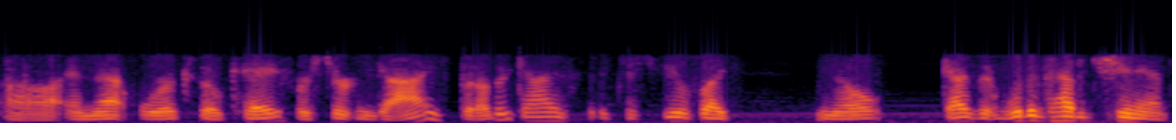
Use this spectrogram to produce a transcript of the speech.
uh, and that works okay for certain guys. But other guys, it just feels like, you know, guys that would have had a chance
